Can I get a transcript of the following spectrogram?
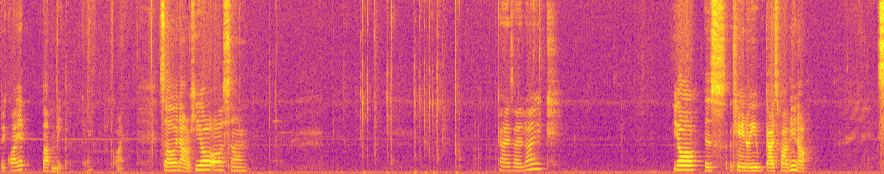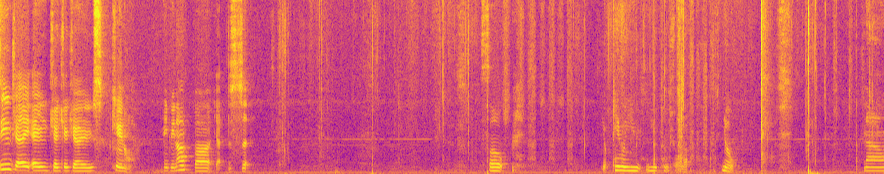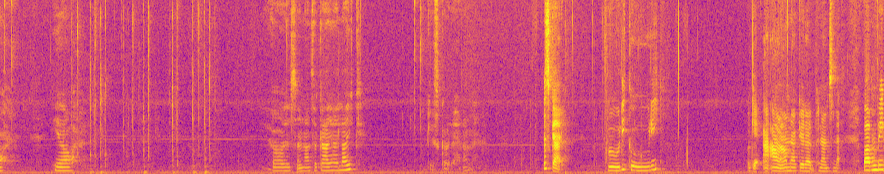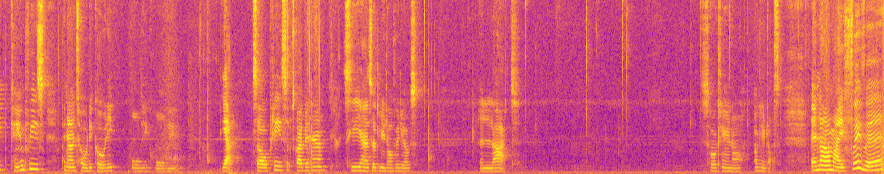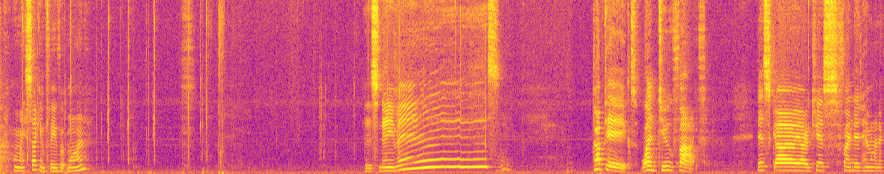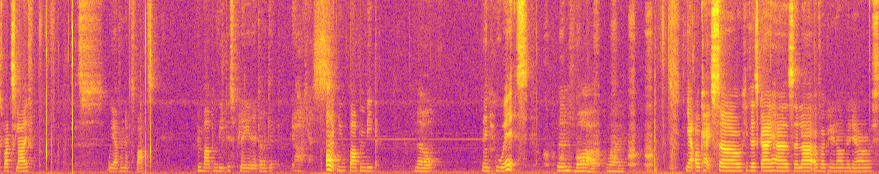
Be quiet. Bob and beep. Okay. Quiet. So now here are some guys I like. Y'all is a channel you guys probably know. CJAJJJ's channel. Maybe not, but yeah, this is it. So, yo, camera, you, you control it. No. Now, yeah. Here's another guy I like. Just go to him. This guy. Cody Cody. Okay, I, I, I'm not good at pronouncing that. Bob and Beep, can you please pronounce Hody Cody? Coldy, Coldy. Yeah, so please subscribe to him. He has ugly doll videos. A lot. So channel, ugly dolls. And now my favorite, or my second favorite one, His name is Cupcakes one two five. This guy, I just friended him on Xbox Live. We have an Xbox, and Bob and Beep is playing it. Gotta get. Ah, yes. Aren't you Bob and Beep? No. Then who is? Then Bob. Why? Yeah, okay, so this guy has a lot of ugly doll videos.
